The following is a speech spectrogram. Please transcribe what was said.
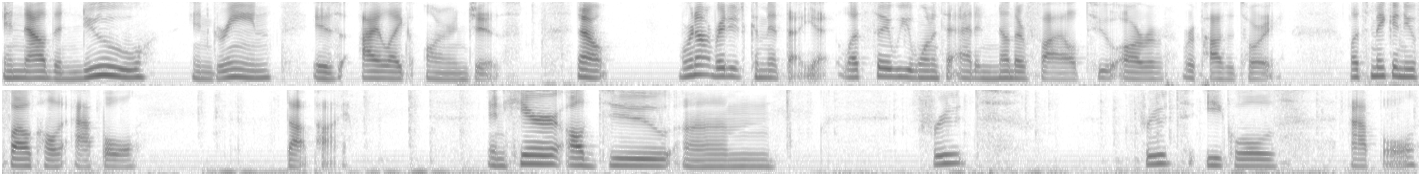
and now the new in green is I like oranges. Now, we're not ready to commit that yet. Let's say we wanted to add another file to our repository. Let's make a new file called apple.py. And here I'll do um, fruit, fruit equals apple,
